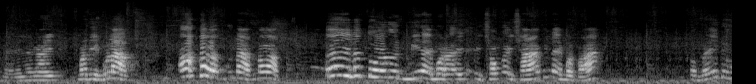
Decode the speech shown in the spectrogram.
ไหนยังไงมาดิบุหลาบอ้าวบุหลาบรอดเอ้ยแล้วตัวอื่นมีไหนหมดอะไอ้ไอ้ชกไอ้ช้างมีไหนหมดวะผมไม่ได้ดู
